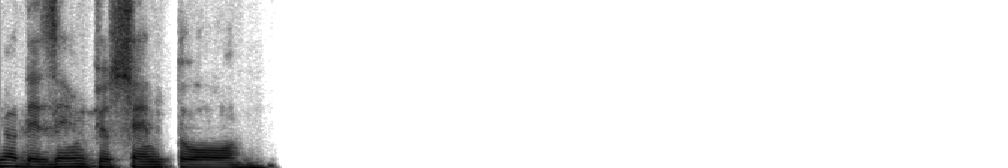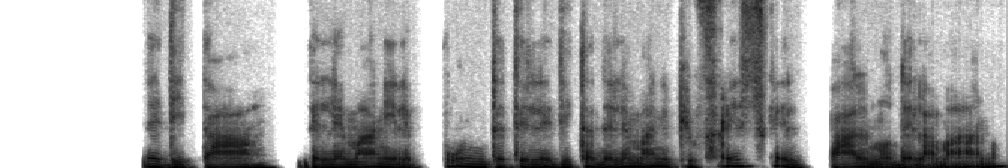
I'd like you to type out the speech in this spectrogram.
Io ad esempio sento le dita delle mani, le punte delle dita delle mani più fresche, il palmo della mano,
